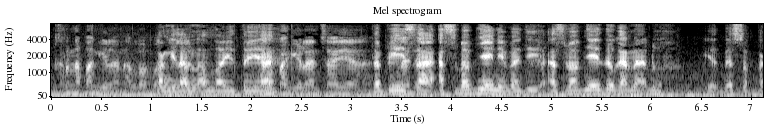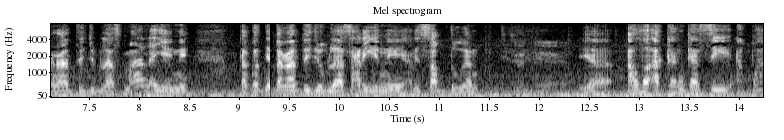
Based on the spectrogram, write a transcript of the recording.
karena panggilan Allah Pak. panggilan Bukan- Allah itu bukan ya panggilan saya. Tapi Bukan- sa- asbabnya ini Pak Ji. Asbabnya itu karena aduh ya besok tanggal 17 mana ya ini? Takutnya tanggal 17 hari ini Hari Sabtu kan. Ya Allah akan kasih apa?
